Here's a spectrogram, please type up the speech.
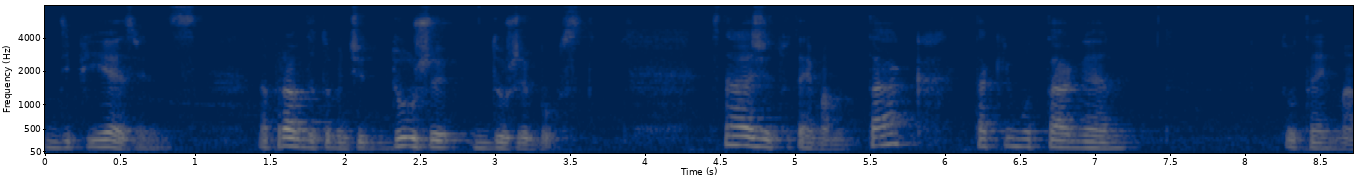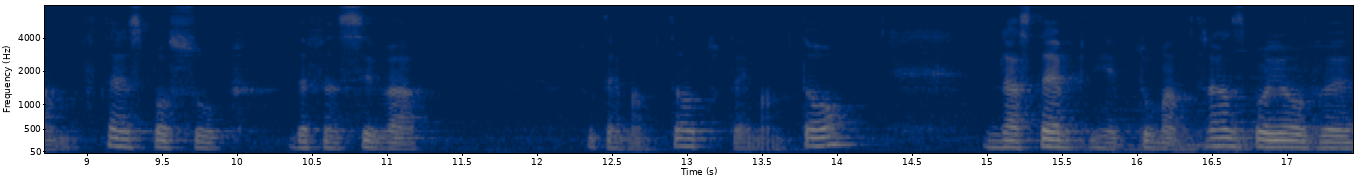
DPS, więc naprawdę to będzie duży, duży boost. Na tutaj mam tak, taki mutagen, tutaj mam w ten sposób defensywa, tutaj mam to, tutaj mam to. Następnie tu mam transbojowy,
